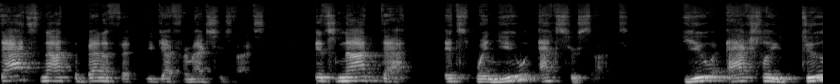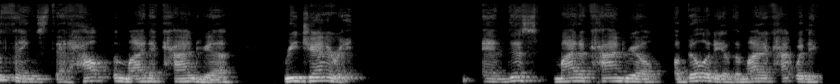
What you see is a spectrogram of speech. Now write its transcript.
that's not the benefit you get from exercise. It's not that. It's when you exercise you actually do things that help the mitochondria regenerate. And this mitochondrial ability of the mitochondria, the,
